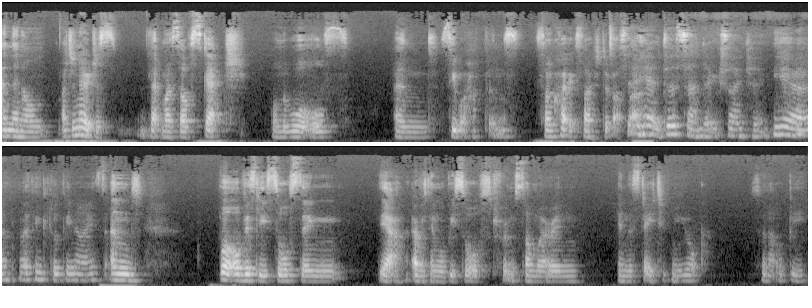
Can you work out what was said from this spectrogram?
and then I'll I don't know just let myself sketch on the walls and see what happens. So I'm quite excited about So, that. yeah, it does sound exciting. Yeah, I think it'll be nice. And well, obviously sourcing, yeah, everything will be sourced from somewhere in in the state of New York. So that will be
